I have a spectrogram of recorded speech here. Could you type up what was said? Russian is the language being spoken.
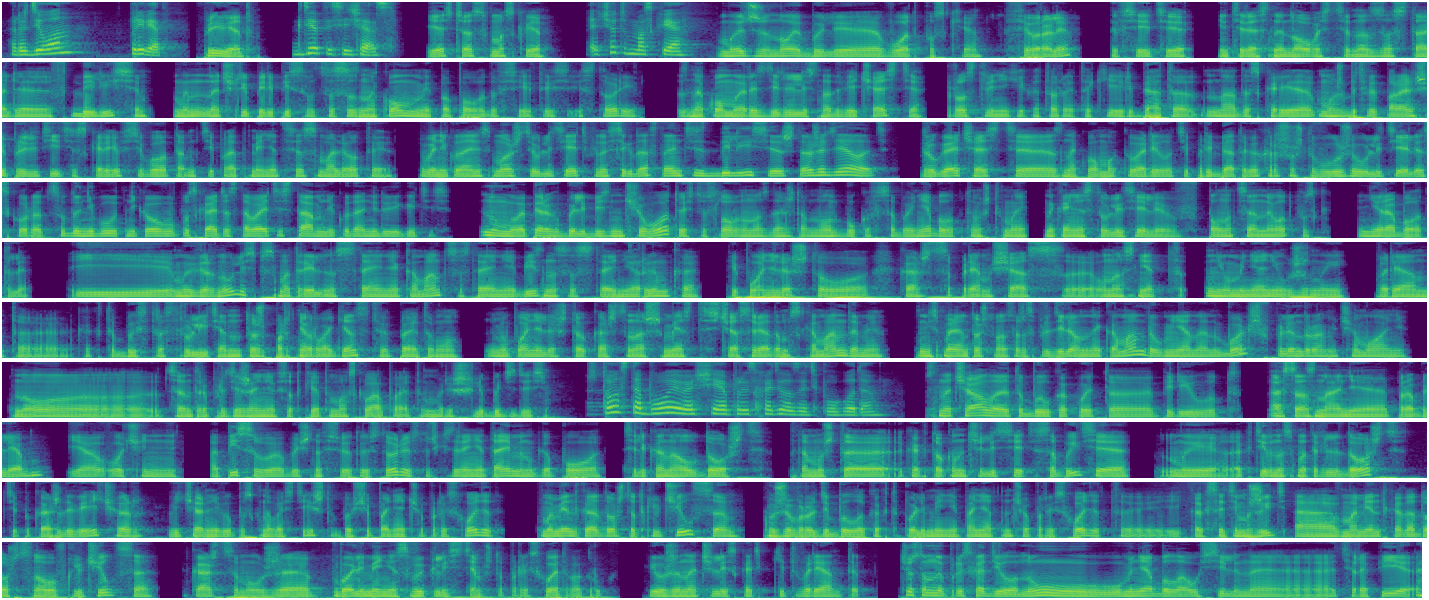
Родион, привет! Привет. Где ты сейчас? Я сейчас в Москве. А что ты в Москве? Мы с женой были в отпуске в феврале. И все эти интересные новости нас застали в Тбилиси. Мы начали переписываться со знакомыми по поводу всей этой истории. Знакомые разделились на две части. Родственники, которые такие, ребята, надо скорее, может быть, вы пораньше прилетите, скорее всего, там типа отменят все самолеты. Вы никуда не сможете улететь, вы навсегда останетесь в Тбилиси, что же делать? Другая часть э, знакомых говорила, типа, ребята, как хорошо, что вы уже улетели, скоро отсюда не будут никого выпускать, оставайтесь там, никуда не двигайтесь. Ну, мы, во-первых, были без ничего, то есть, условно, у нас даже там ноутбуков с собой не было, потому что мы наконец-то улетели в полноценный отпуск, не работали. И мы вернулись, посмотрели на состояние команд, состояние бизнеса, состояние рынка и поняли, что, кажется, прямо сейчас у нас нет ни у меня, ни у жены варианта как-то быстро срулить. Она тоже партнер в агентстве, поэтому мы поняли, что, кажется, наше место сейчас рядом с командами. Несмотря на то, что у нас распределенные команды, у меня, наверное, больше в полиндроме, чем у Ани, но центр притяжения все-таки это Москва, поэтому мы решили быть здесь. Что с тобой вообще происходило за эти полгода? Сначала это был какой-то период осознания проблем. Я очень описываю обычно всю эту историю с точки зрения тайминга по телеканалу «Дождь», потому что как только начались все эти события, мы активно смотрели «Дождь», типа каждый вечер, вечерний выпуск новостей, чтобы вообще понять, что происходит. В момент, когда дождь отключился, уже вроде было как-то более-менее понятно, что происходит и как с этим жить, а в момент, когда дождь снова включился, кажется, мы уже более-менее свыклись с тем, что происходит вокруг, и уже начали искать какие-то варианты. Что со мной происходило? Ну, у меня была усиленная терапия,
